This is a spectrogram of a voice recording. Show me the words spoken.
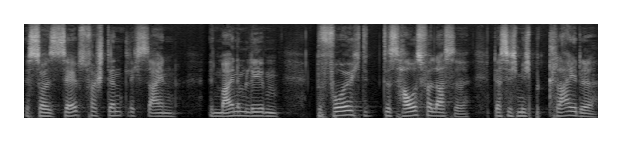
es soll selbstverständlich sein in meinem Leben, bevor ich das Haus verlasse, dass ich mich bekleide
